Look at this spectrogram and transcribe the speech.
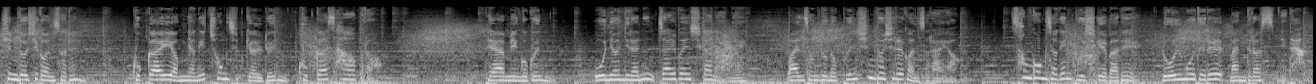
신도시 건설은 국가의 역량이 총집결된 국가 사업으로 대한민국은 5년이라는 짧은 시간 안에 완성도 높은 신도시를 건설하여 성공적인 도시 개발의 롤 모델을 만들었습니다.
